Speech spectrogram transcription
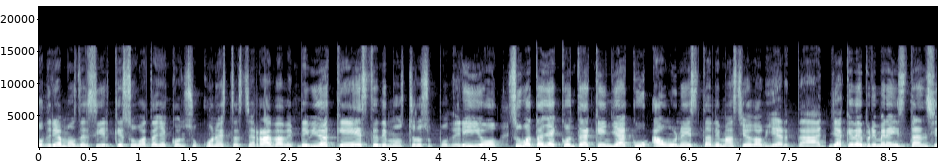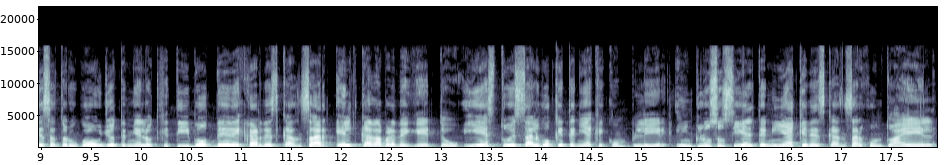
podríamos decir que su batalla con Sukuna está cerrada debido a que este demostró su poderío, su batalla contra Kenyaku aún está demasiado abierta, ya que de primera instancia Satoru Gojo tenía el objetivo de dejar descansar el cadáver de Geto y esto es algo que tenía que cumplir, incluso si él tenía que descansar junto a él,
